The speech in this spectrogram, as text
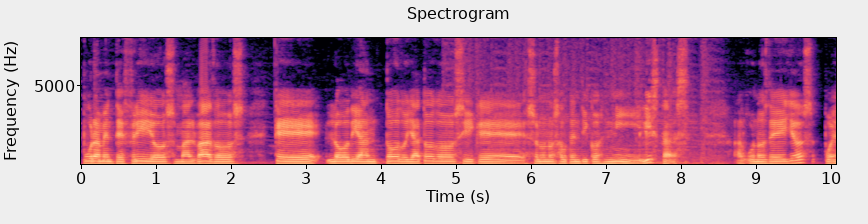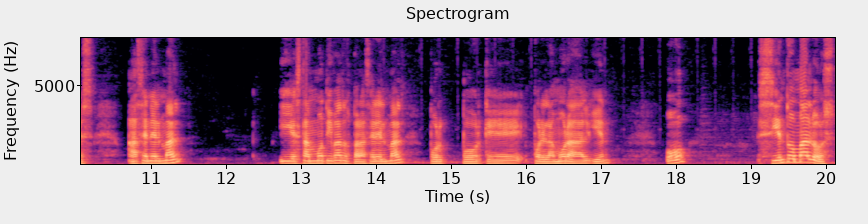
puramente fríos, malvados, que lo odian todo y a todos y que son unos auténticos nihilistas. Algunos de ellos, pues, hacen el mal y están motivados para hacer el mal por, porque, por el amor a alguien o siendo malos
